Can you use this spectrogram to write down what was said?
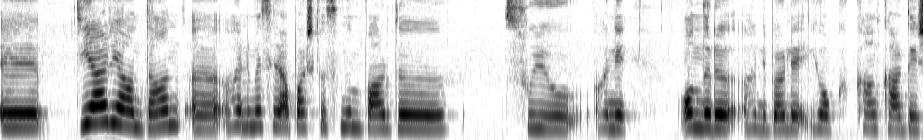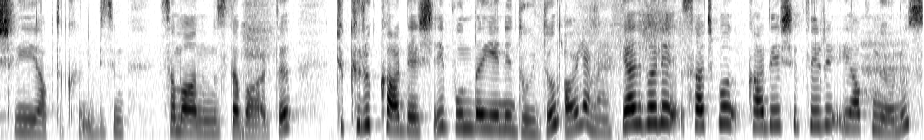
Ee, diğer yandan e, hani mesela başkasının bardağı, suyu hani onları hani böyle yok kan kardeşliği yaptık hani bizim zamanımızda vardı. Tükürük kardeşliği bunu da yeni duydum. Öyle mi? Yani böyle saçma kardeşlikleri yapmıyoruz.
